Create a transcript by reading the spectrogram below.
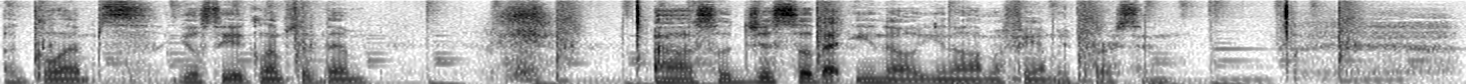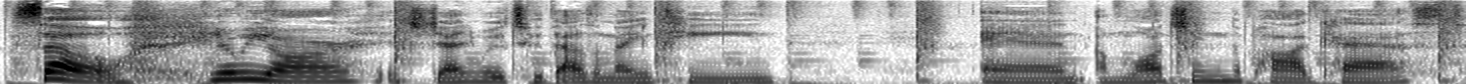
a glimpse. You'll see a glimpse of them uh, so just so that you know, you know, I'm a family person. So here we are. It's January 2019, and I'm launching the podcast.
